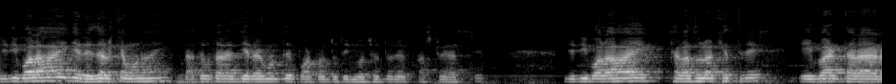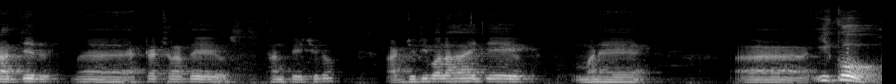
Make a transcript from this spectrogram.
যদি বলা হয় যে রেজাল্ট কেমন হয় তাতেও তারা জেলার মধ্যে পরপর দু তিন বছর ধরে ফার্স্ট হয়ে আসছে। যদি বলা হয় খেলাধুলার ক্ষেত্রে এইবার তারা রাজ্যের একটা খেলাতে স্থান পেয়েছিল। আর যদি বলা হয় যে মানে ইকো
